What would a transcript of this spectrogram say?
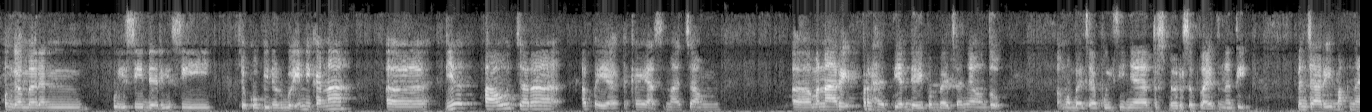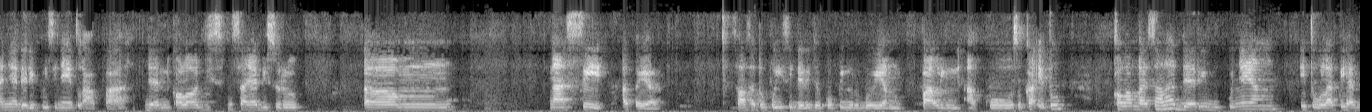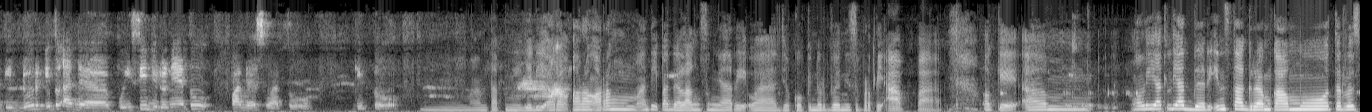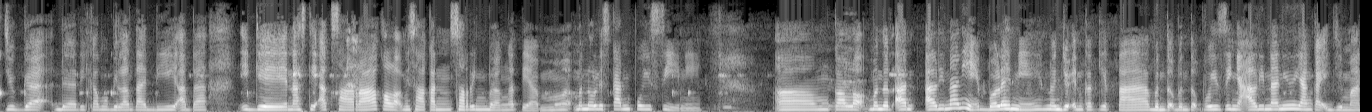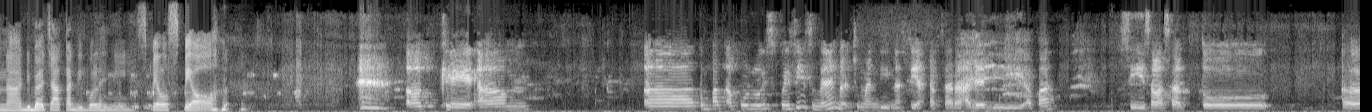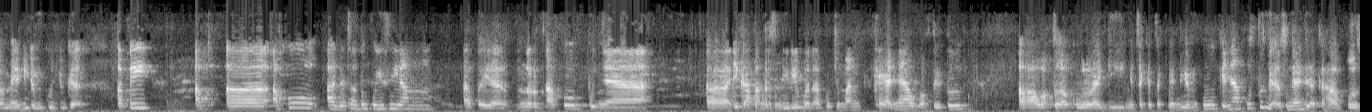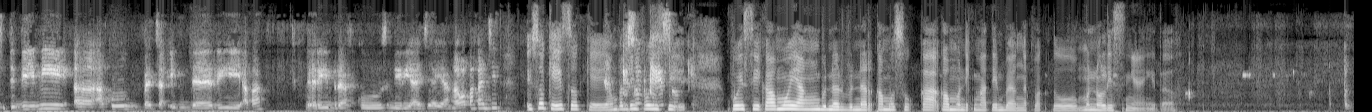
penggambaran puisi dari si Joko Pinurbo ini karena uh, dia tahu cara apa ya kayak semacam uh, menarik perhatian dari pembacanya untuk membaca puisinya terus baru setelah itu nanti mencari maknanya dari puisinya itu apa. Dan kalau misalnya disuruh um, ngasih apa ya salah satu puisi dari Joko Pinurbo yang paling aku suka itu kalau nggak salah dari bukunya yang itu latihan tidur itu ada puisi judulnya itu pada suatu gitu. Hmm, mantap nih. Jadi orang-orang orang nanti pada langsung nyari, wah Joko Pinurbani seperti apa. Oke, okay, um, ngeliat-liat dari Instagram kamu, terus juga dari kamu bilang tadi apa IG Nasti Aksara, kalau misalkan sering banget ya menuliskan puisi nih. Um, kalau menurut Alina nih, boleh nih nunjukin ke kita bentuk-bentuk puisinya Alina nih yang kayak gimana? Dibacakan nih, boleh nih. Spill spill. Oke, okay, um, uh, tempat aku nulis puisi sebenarnya nggak cuma di Nastia Aksara, ada di apa si salah satu uh, mediumku juga. Tapi aku, uh, aku ada satu puisi yang apa ya menurut aku punya uh, ikatan tersendiri buat aku cuman kayaknya waktu itu uh, waktu aku lagi ngecek-ngecek mediumku kayaknya aku tuh nggak sengaja kehapus jadi ini uh, aku bacain dari apa dari draftku sendiri aja ya nggak apa-apa kan Cid? It's okay, it's okay. Yang penting okay, puisi okay. puisi kamu yang benar-benar kamu suka, kamu nikmatin banget waktu menulisnya gitu.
